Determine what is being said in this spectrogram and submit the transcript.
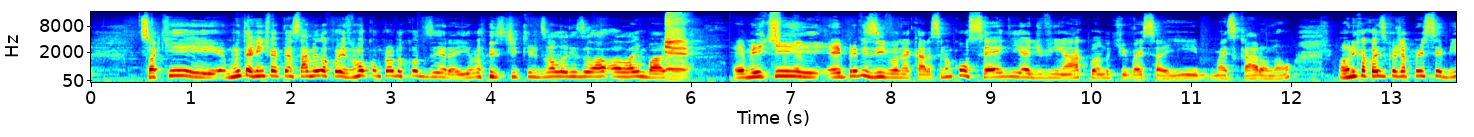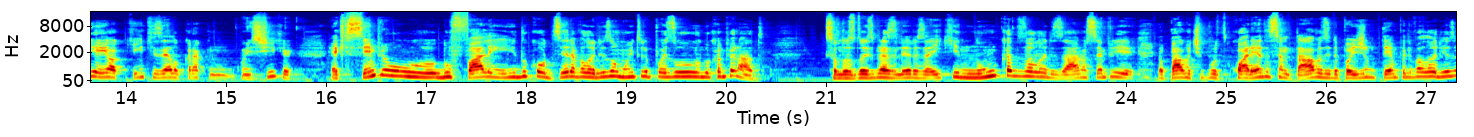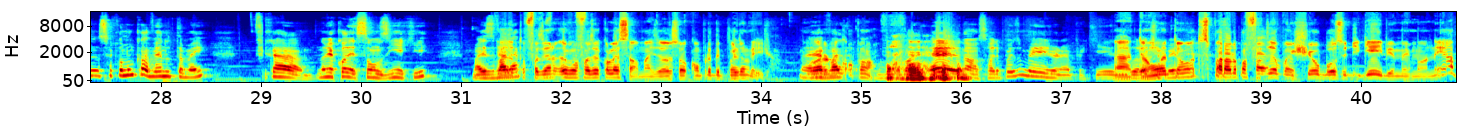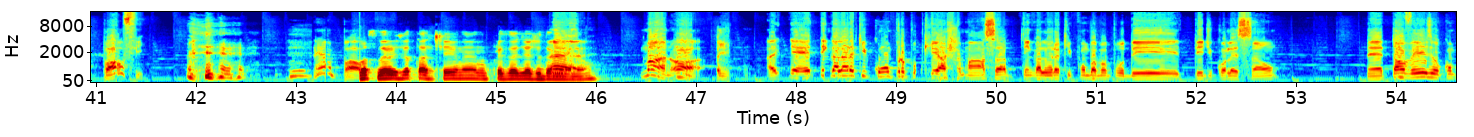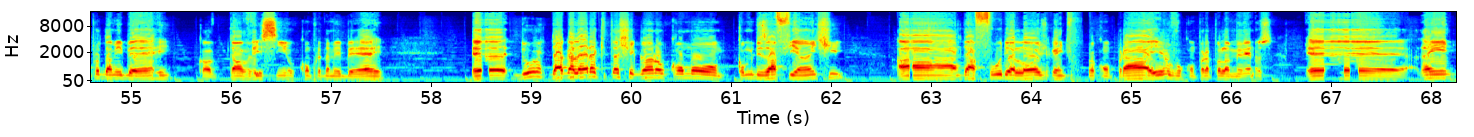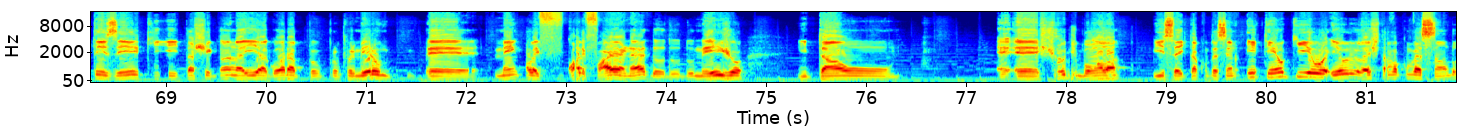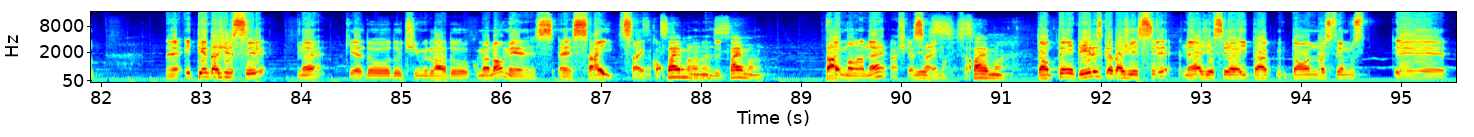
Só que muita gente vai pensar a mesma coisa, vamos comprar o do Coldzera. Aí o sticker desvaloriza lá, lá embaixo. É. É meio Isso que é imprevisível, né, cara? Você não consegue adivinhar quando que vai sair mais caro ou não. A única coisa que eu já percebi aí, ó, quem quiser lucrar com, com sticker, é que sempre o do Fallen e do Coldzera valorizam muito depois do, do campeonato. São dos dois brasileiros aí que nunca desvalorizaram. Sempre eu pago tipo 40 centavos e depois de um tempo ele valoriza. Só que eu nunca vendo também. Fica na minha coleçãozinha aqui. Mas vale eu, a tô fazendo, eu vou fazer coleção, mas eu só compro depois do Major. É, Agora vale, não compro não. vale- é, não, só depois do Major, né? Porque Ah, então o eu tenho outras paradas pra fazer. Eu vou encher o bolso de Gabe, meu irmão. Nem a pau, fi. Nem a O pau. bolso dele já tá cheio, né? Não precisa de ajuda É. minha, não. Mano, ó. é, tem galera que compra porque acha massa. Tem galera que compra pra poder ter de coleção. Né? Talvez eu compre da MBR. Talvez sim eu compre da MBR. É, do- da galera que tá chegando como, como desafiante. A da Fúria, lógico, a gente vai comprar. Eu vou comprar pelo menos. É, a NTZ que tá chegando aí agora pro, pro primeiro é, main qualif- qualifier, né, do, do, do Major. Então, é, é show de bola isso aí que tá acontecendo. E tem o que eu, eu e o Ash tava conversando, né, e tem da GC, né, que é do, do time lá do, como é o nome? É, é Sai, Sai, como é Simon, nome né? do- Simon. Simon, né? Acho que é Isso, Simon. Simon. Então tem deles que é da GC, né? A GC aí tá. Então nós temos é,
